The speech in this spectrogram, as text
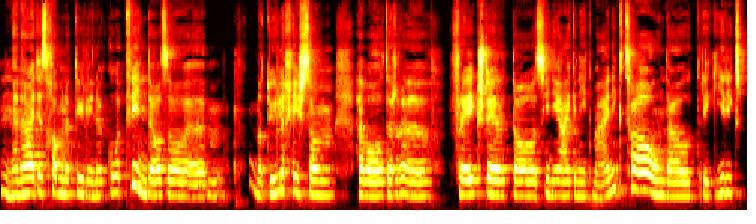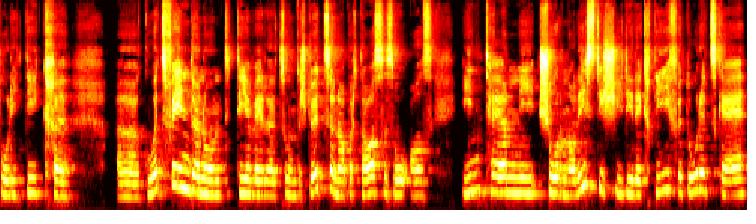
Nein, nein, das kann man natürlich nicht gut finden. Also ähm, natürlich ist es am Herr Walder äh, freigestellt, da seine eigene Meinung zu haben und auch die Regierungspolitik äh, gut zu finden und die zu unterstützen. Aber das so als interne journalistische Direktive durchzugeben,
